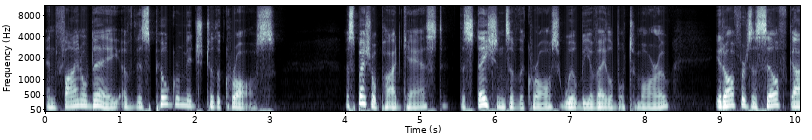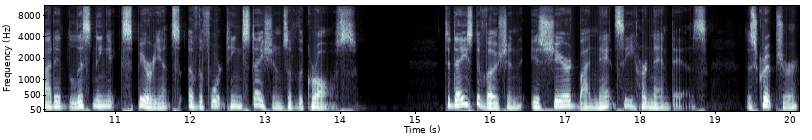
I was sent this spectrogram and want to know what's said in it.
and final day of this pilgrimage to the cross. A special podcast, The Stations of the Cross, will be available tomorrow. It offers a self guided listening experience of the 14 stations of the cross. Today's devotion is shared by Nancy Hernandez. The scripture,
